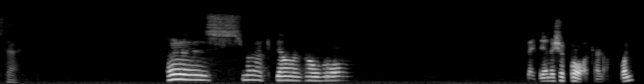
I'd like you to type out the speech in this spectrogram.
يستاهل. SmackDown أو Raw. بعدين أنا أشوف Raw كان أفضل.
